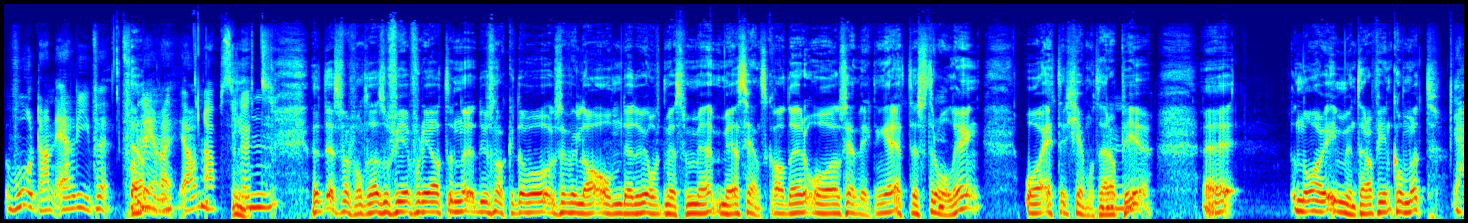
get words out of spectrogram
hvordan er livet for ja. dere. Ja, absolutt. Mm. Det er et spørsmål til deg, Sofie. fordi at Du snakket selvfølgelig om det du jobbet mest med, med senskader og senvirkninger etter stråling og etter kjemoterapi. Mm. Eh, nå har jo immunterapien kommet. Ja.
